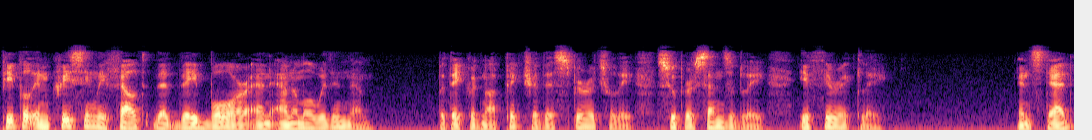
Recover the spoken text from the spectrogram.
people increasingly felt that they bore an animal within them, but they could not picture this spiritually, supersensibly, etherically. Instead,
